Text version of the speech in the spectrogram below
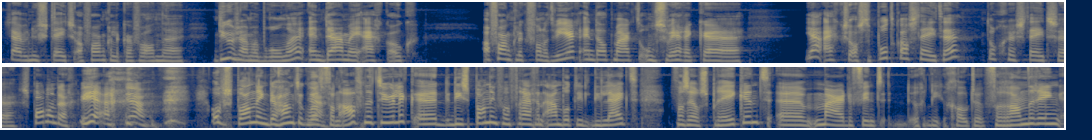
zijn we nu steeds afhankelijker van duurzame bronnen... en daarmee eigenlijk ook afhankelijk van het weer. En dat maakt ons werk, uh, ja, eigenlijk zoals de podcast heet, hè? toch steeds uh, spannender. Ja. ja, op spanning. Daar hangt ook ja. wat van af natuurlijk. Uh, die spanning van vraag en aanbod die, die lijkt vanzelfsprekend. maar er vindt die grote verandering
